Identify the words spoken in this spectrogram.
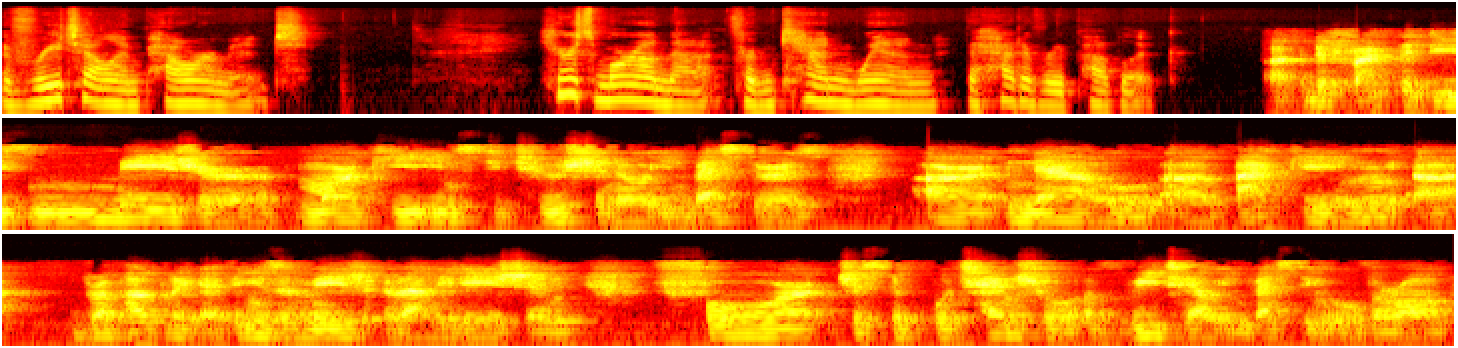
of retail empowerment. Here's more on that from Ken Nguyen, the head of Republic. Uh, the fact that these major marquee institutional investors are now uh, backing uh, Republic, I think, is a major validation for just the potential of retail investing overall.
